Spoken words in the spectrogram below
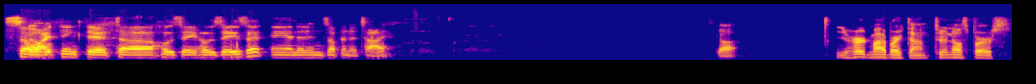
So So- I think that uh, Jose Jose's it, and it ends up in a tie. Scott. You heard my breakdown. 2 0 Spurs.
